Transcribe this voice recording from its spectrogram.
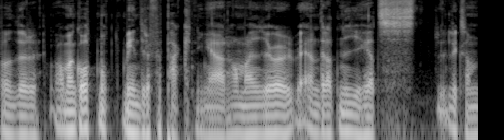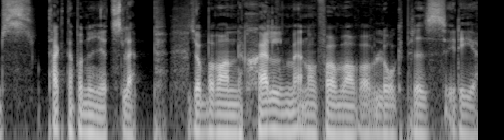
under, har man gått mot mindre förpackningar? Har man gör, ändrat nyhets liksom, takten på nyhetssläpp? Jobbar man själv med någon form av, av lågprisidé?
